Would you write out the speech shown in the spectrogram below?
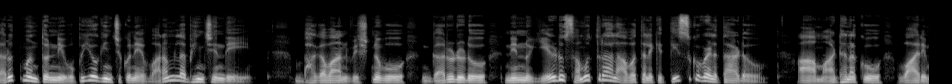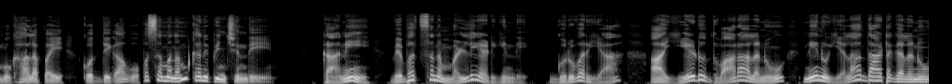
గరుత్మంతుణ్ణి ఉపయోగించుకునే వరం లభించింది. భగవాన్ విష్ణువు గరుడు నిన్ను ఏడు సముద్రాల అవతలికి తీసుకువెళతాడు. ఆ మాటనకు వారి ముఖాలపై కొద్దిగా ఉపశమనం కనిపించింది. కాని విభత్సన మళ్ళీ అడిగింది గురువర్యా ఆ ఏడు ద్వారాలను నేను ఎలా దాటగలను?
